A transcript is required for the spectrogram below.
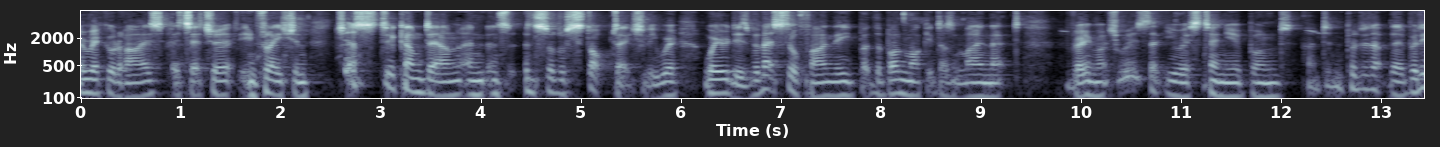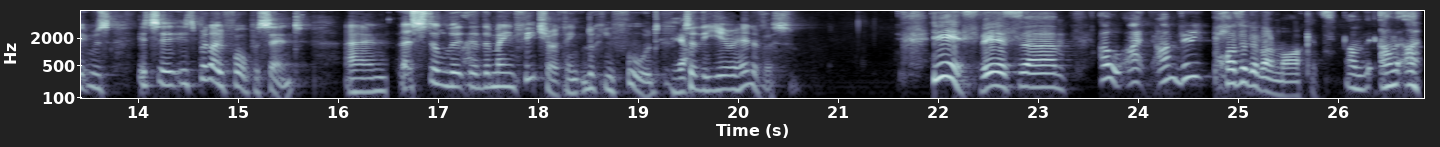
record highs, etc. Inflation just to come down and, and, and, sort of stopped actually where, where it is, but that's still fine. The, but the bond market doesn't mind that very much. Where's that US ten-year bond? I didn't put it up there, but it was. It's it's below four percent, and that's still the, the, the main feature. I think looking forward yeah. to the year ahead of us. Yes, there's. Um, oh, I, am very positive on markets. I'm, I'm, I,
